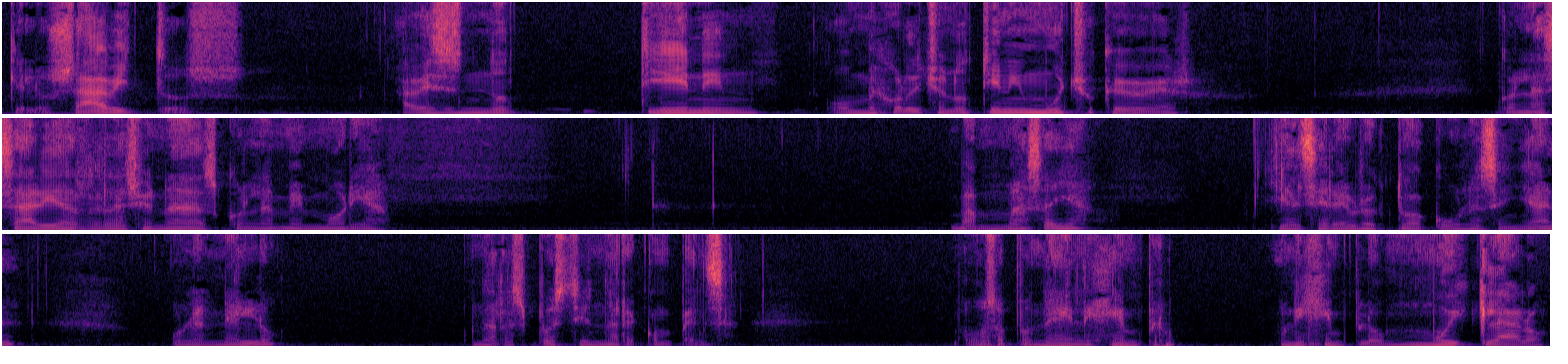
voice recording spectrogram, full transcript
que los hábitos a veces no tienen, o mejor dicho, no tienen mucho que ver con las áreas relacionadas con la memoria. Van más allá. Y el cerebro actúa como una señal, un anhelo, una respuesta y una recompensa. Vamos a poner el ejemplo. Un ejemplo muy claro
